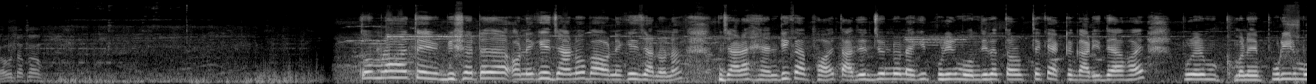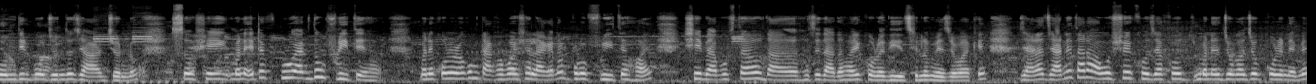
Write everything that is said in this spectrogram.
বাবু তাকাও তোমরা হয়তো এই বিষয়টা অনেকেই জানো বা অনেকেই জানো না, যারা হ্যান্ডিক্যাপ হয় তাদের জন্য নাকি পুরীর মন্দিরের তরফ থেকে একটা গাড়ি দেওয়া হয়, পুরের মানে পুরীর মন্দির পর্যন্ত যাওয়ার জন্য। সো সেই মানে এটা পুরো একদম ফ্রিতে হয়। মানে কোনো রকম টাকা পয়সা লাগে না, পুরো ফ্রিতে হয়। সেই ব্যবস্থাও হচ্ছে দাদাভাই করে দিয়েছিল মেজমাকে। যারা জানে তারা অবশ্যই খোঁজাখোঁজ মানে যোগাযোগ করে নেবে।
